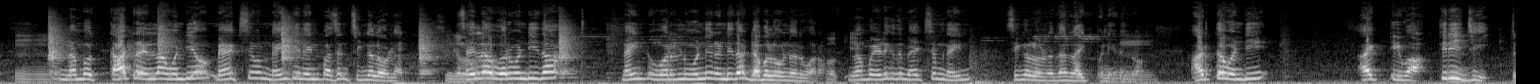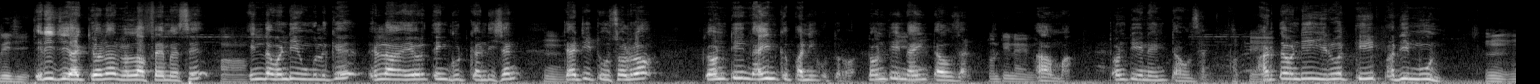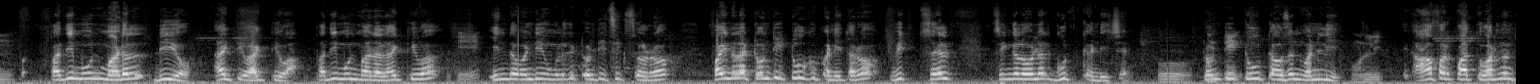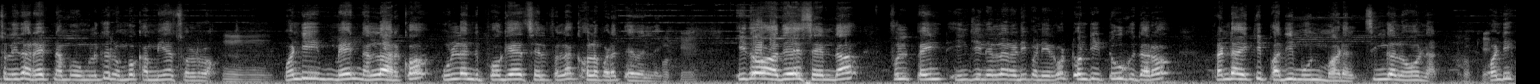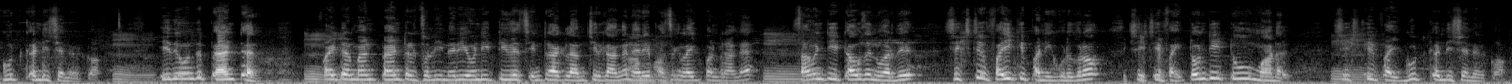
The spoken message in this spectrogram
நம்ம காட்டுற எல்லா வண்டியும் maximum ninety nine percent single owner சில ஒரு வண்டி தான் நைன் ஒரு ஒன்று ரெண்டு தான் டபுள் ஓனர் வரும். நம்ம எடுக்கிறது மேக்ஸிமம் நைன் சிங்கிள் ஓனர் தான் லைக் பண்ணி எடுக்கிறோம் அடுத்த வண்டி Activa three G three G three G ஆக்டிவானா நல்லா ஃபேமஸ்ஸு இந்த வண்டி உங்களுக்கு எல்லாம் everything good condition. Thirty two சொல்கிறோம் டுவெண்ட்டி நைனுக்கு பண்ணி கொடுத்துருவோம் twenty nine thousand twenty nine ஆமாம் டுவெண்ட்டி நைன் தௌசண்ட் அடுத்த வண்டி இருபத்தி பதிமூணு. பதிமூணு மாடல் டியோ ஆக்டிவா ஆக்டிவா பதிமூணு மாடல் ஆக்டிவா இந்த வண்டி உங்களுக்கு டுவெண்ட்டி சிக்ஸ் சொல்கிறோம் ஃபைனலாக டுவெண்ட்டி டூக்கு பண்ணி தரோம். With self single owner good condition twenty two thousand only only offer பார்த்து வரணும்னு சொல்லி தான் ரேட் நம்ம உங்களுக்கு ரொம்ப கம்மியாக சொல்கிறோம் வண்டி மெயின் நல்லா இருக்கும். உள்ளேருந்து போக செல்ஃப் எல்லாம் கவலைப்பட தேவையில்லை. இதோ அதே சேம் தான். ஃபுல் பெயிண்ட் இன்ஜின் எல்லாம் ரெடி பண்ணியிருக்கோம். டுவெண்ட்டி டூக்கு தரோம். ரெண்டாயிரத்தி பதிமூணு மாடல் சிங்கிள் ஓனர் வண்டி குட் கண்டிஷன் இருக்கும். இது வந்து பேண்டர். ஃபைட்டர் மேன் பேண்டர் சொல்லி நிறைய வண்டி டிவிஎஸ் இன்ட்ராக்ல அமைச்சிருக்காங்க. நிறைய பசங்க லைக் பண்ணுறாங்க ம் செவன்ட்டி தௌசண்ட் வருது. சிக்ஸ்டி ஃபைவ்க்கு பண்ணி கொடுக்குறோம். Sixty five twenty two model sixty five good condition இருக்கும்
